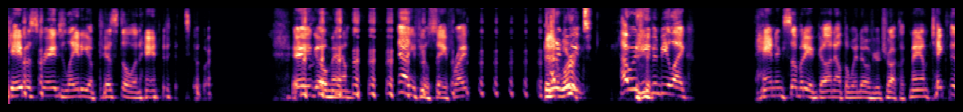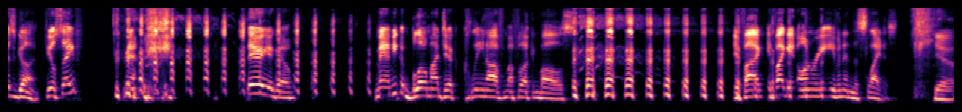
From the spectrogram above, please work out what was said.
gave a strange lady a pistol and handed it to her. Here you go, ma'am. Now you feel safe, right? And How it did you even- worked. How would you even be like handing somebody a gun out the window of your truck? Like, ma'am, take this gun. Feel safe? There you go. Ma'am, you could blow my dick clean off my fucking balls if I if I get ornery even in the slightest. Yeah.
